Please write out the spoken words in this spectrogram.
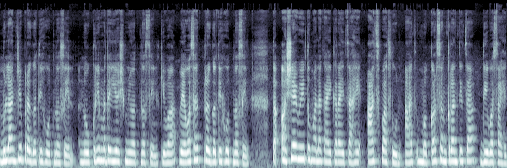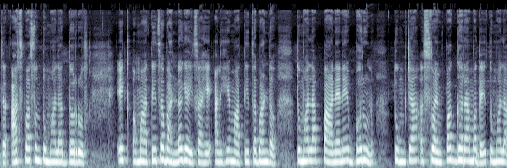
मुलांची प्रगती होत नसेल नोकरीमध्ये यश मिळत नसेल किंवा व्यवसायात प्रगती होत नसेल तर अशा वेळी तुम्हाला काय करायचं आहे? आजपासून आज मकर संक्रांतीचा दिवस आहे तर आजपासून तुम्हाला दररोज एक मातीचं भांडं घ्यायचं आहे आणि हे मातीचं भांडं तुम्हाला पाण्याने भरून तुमच्या स्वयंपाकघरामध्ये तुम्हाला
